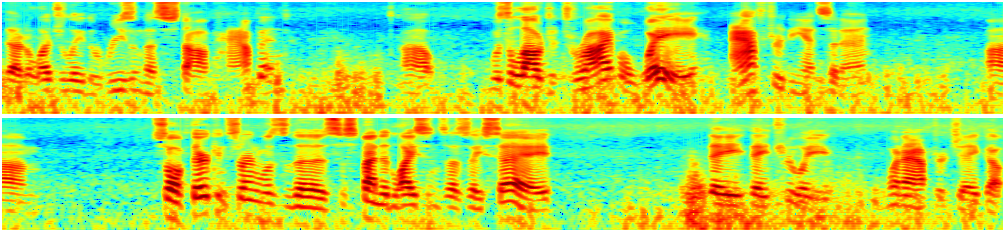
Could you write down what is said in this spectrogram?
that allegedly the reason the stop happened, uh, was allowed to drive away after the incident. Um, so if their concern was the suspended license, as they say, they, they truly went after Jacob.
